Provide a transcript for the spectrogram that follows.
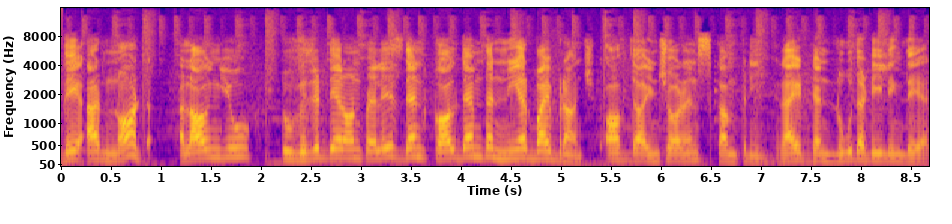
they are not allowing you to visit their own palace then call them the nearby branch of the insurance company right? Then do the dealing there.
